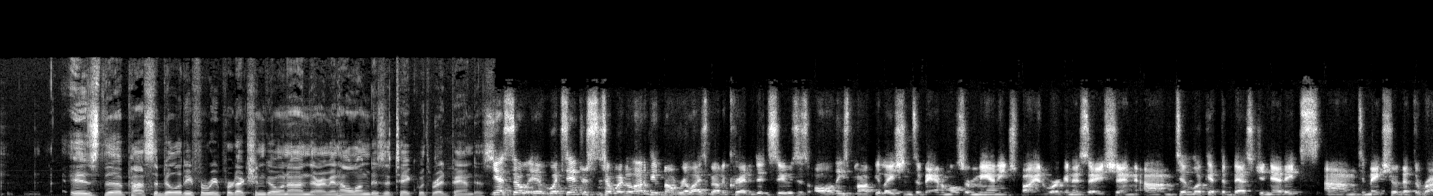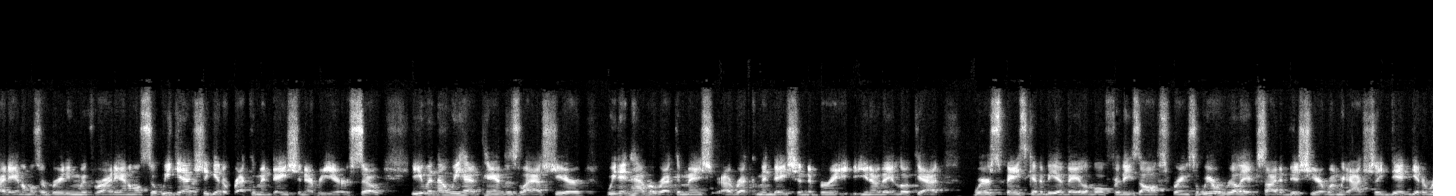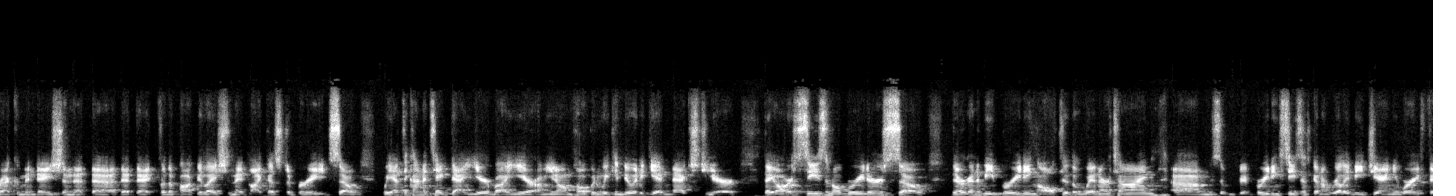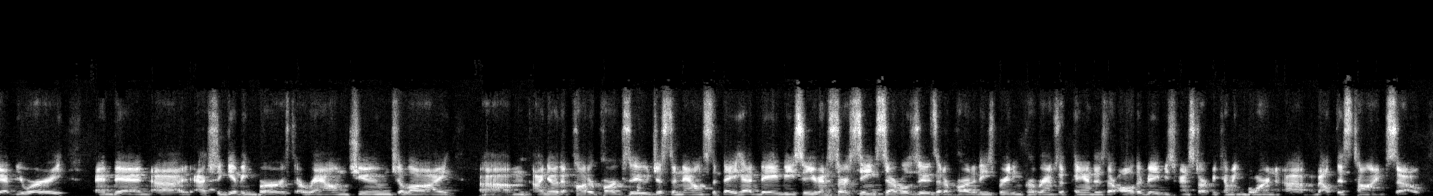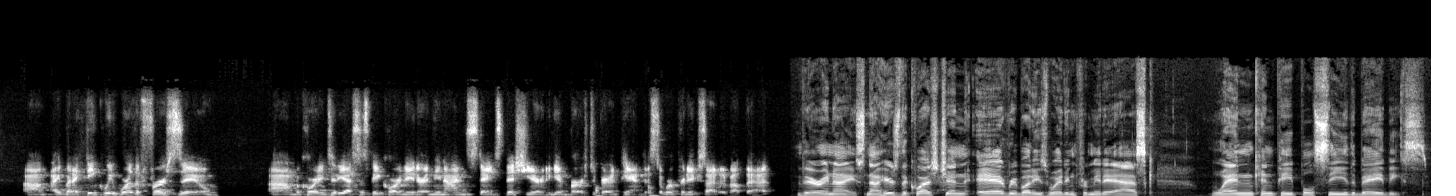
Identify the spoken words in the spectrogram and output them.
is the possibility for reproduction going on there? I mean, how long does it take with red pandas? Yeah, so it, what's interesting, so what a lot of people don't realize about accredited zoos is all these populations of animals are managed by an organization um, to look at the best genetics um, to make sure that the right animals are breeding with right animals. So we actually get a recommendation every year. So even though we had pandas last year, we didn't have a recommendation, a recommendation to breed. You know, they look at where's space going to be available for these offspring. So we were really excited this year when we actually did get a recommendation that that, that, that for the population they'd like us to breed. So we have to kind of take that year by year. I'm, you know, I'm hoping we can do it again next year. They are seasonal breeders, so they're going to be breeding all through the winter time. Um, so breeding season is going to really be January, February, and then uh, actually giving birth around June, July. Um, I know that Potter Park Zoo just announced that they had babies. So you're going to start seeing several zoos that are part of these breeding programs with pandas. They're, all their babies are going to start becoming born uh, about this time. So, um, I, but I think we were the first zoo, um, according to the SSP coordinator in the United States this year, to give birth to red pandas. So we're pretty excited about that. Very nice. Now, here's the question everybody's waiting for me to ask When can people see the babies?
